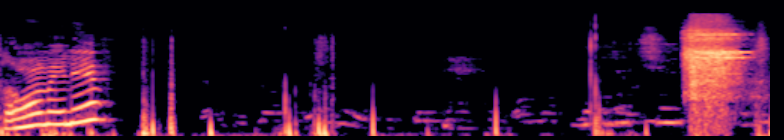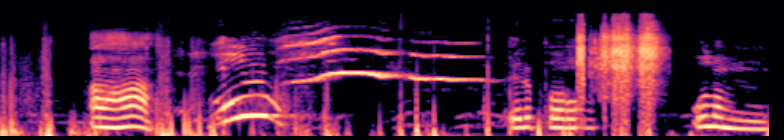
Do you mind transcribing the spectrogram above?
Tamam Elif. Aha. Elif pardon. Oğlum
